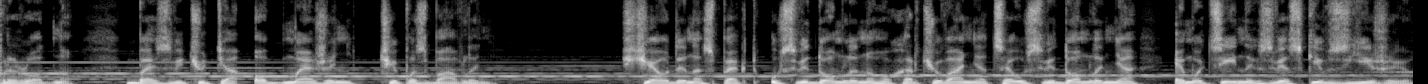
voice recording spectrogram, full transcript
природно, без відчуття обмежень чи позбавлень. Ще один аспект усвідомленого харчування це усвідомлення емоційних зв'язків з їжею.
